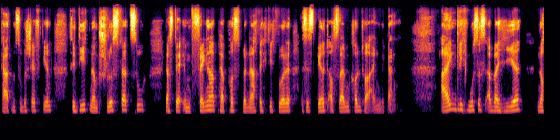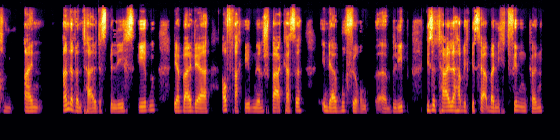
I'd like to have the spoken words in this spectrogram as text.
Karten zu beschäftigen. Sie dienten am Schluss dazu, dass der Empfänger per Post benachrichtigt wurde, es ist Geld auf seinem Konto eingegangen. Eigentlich muss es aber hier noch ein anderen Teil des Belegs geben, der bei der auftraggebenden Sparkasse in der Buchführung äh, blieb. Diese Teile habe ich bisher aber nicht finden können,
